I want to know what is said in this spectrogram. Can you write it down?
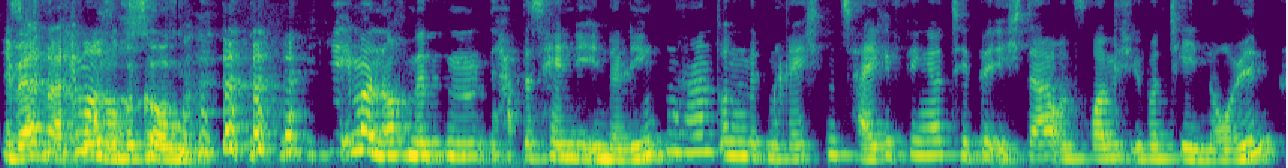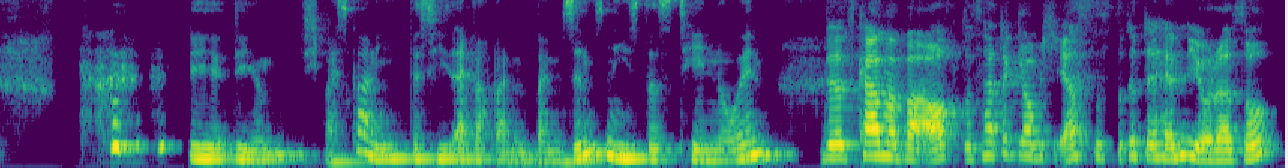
Die also werden immer noch bekommen. So. Ich gehe immer noch mit dem, habe das Handy in der linken Hand und mit dem rechten Zeigefinger tippe ich da und freue mich über T9. Die, die, ich weiß gar nicht, das hieß einfach beim, beim Simpson hieß das T9. Das kam aber auch, das hatte, glaube ich, erst das dritte Handy oder so.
